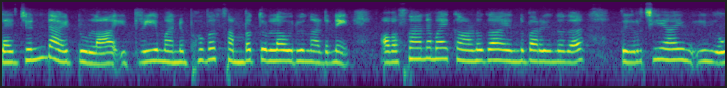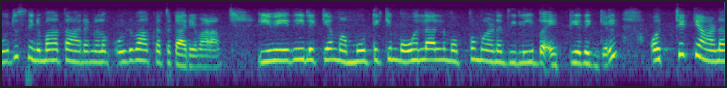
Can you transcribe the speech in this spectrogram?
ലെജൻഡ് ആയിട്ടുള്ള ഇത്രയും അനുഭവ സമ്പത്തുള്ള ഒരു നടനെ അവസാനമായി കാണുക എന്ന് പറയുന്നത് തീർച്ചയായും ഈ ഒരു സിനിമാ താരങ്ങളും ഒഴിവാക്കാത്ത കാര്യമാണ്. ഈ വേദിയിലേക്ക് മമ്മൂട്ടിക്കും മോഹൻലാലിനും ഒപ്പമാണ് ദിലീപ് എത്തിയതെങ്കിൽ ഒറ്റയ്ക്കാണ്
